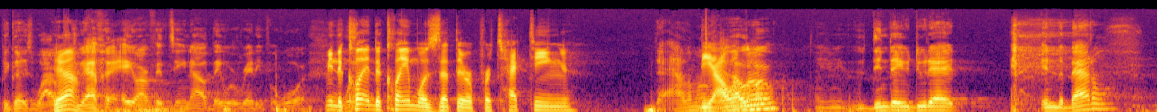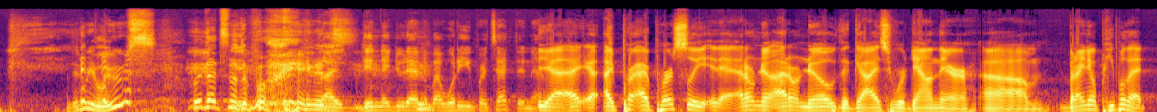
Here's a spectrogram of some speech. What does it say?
Because why Yeah. would you have an AR-15 out? They were ready for war. I mean, the What- claim the claim was that they were protecting the Alamo. the Alamo. Alamo? Didn't they do that in the battle? Did we lose? but that's not the point. like, didn't they do that in the battle? What are you protecting now? Yeah, I, I, I personally, I don't know, I don't know the guys who were down there, um, but I know people that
